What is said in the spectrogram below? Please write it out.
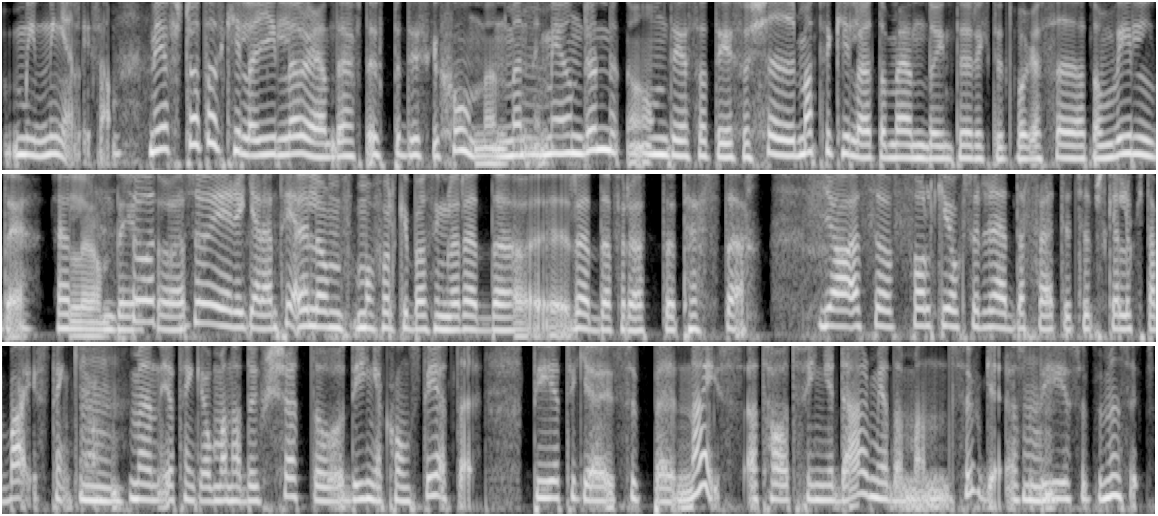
mynningen. Liksom. Men jag har förstått att killar gillar det och har inte haft uppe diskussionen. Men, Mm. men jag undrar om det är så att det är så shameat för killar att de ändå inte riktigt vågar säga att de vill det. Eller om det är så, Så, att, så är det garanterat. eller om, om folk är bara så himla rädda, rädda för att eh, testa. Ja, alltså, folk är också rädda för att det typ ska lukta bajs tänker jag. Mm. Men jag tänker om man har duschat och det är inga konstigheter. Det tycker jag är super nice att ha ett finger där medan man suger. Alltså, Mm. Det är supermysigt.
